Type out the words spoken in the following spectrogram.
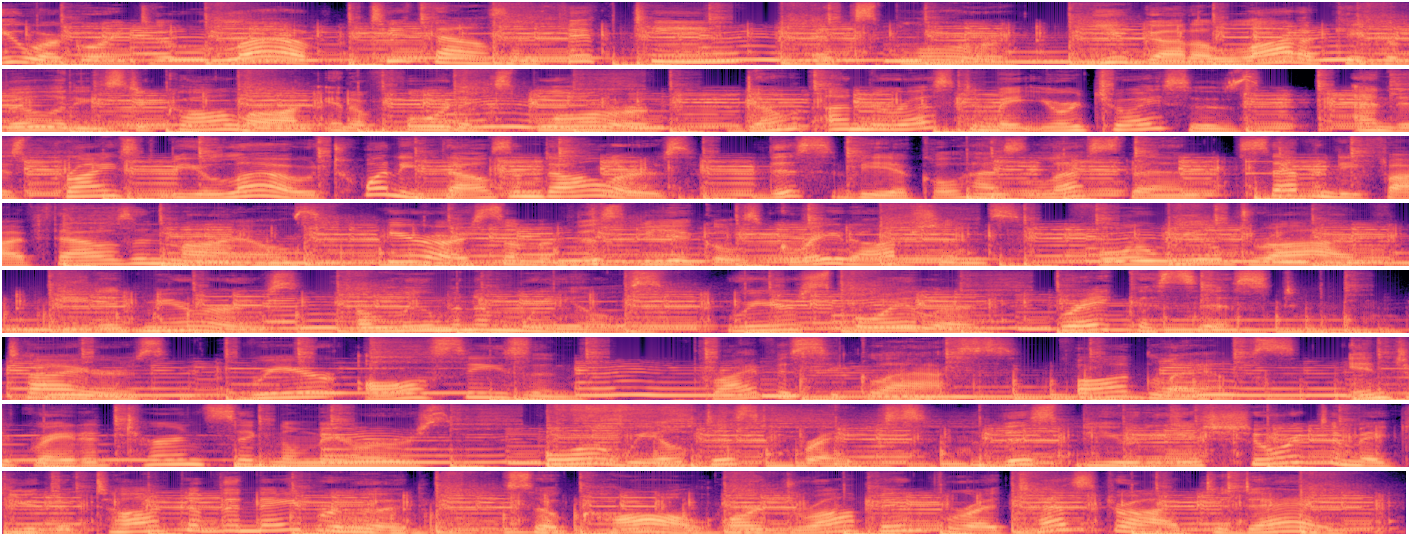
You are going to love 2015 Explorer. You've got a lot of capabilities to call on in a Ford Explorer. Don't underestimate your choices and is priced below $20,000. This vehicle has less than 75,000 miles. Here are some of this vehicle's great options. Four-wheel drive, heated mirrors, aluminum wheels, rear spoiler, brake assist, tires, rear all-season, privacy glass, fog lamps, integrated turn signal mirrors, four-wheel disc brakes. This beauty is sure to make you the talk of the neighborhood. So call or drop in for a test drive today.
